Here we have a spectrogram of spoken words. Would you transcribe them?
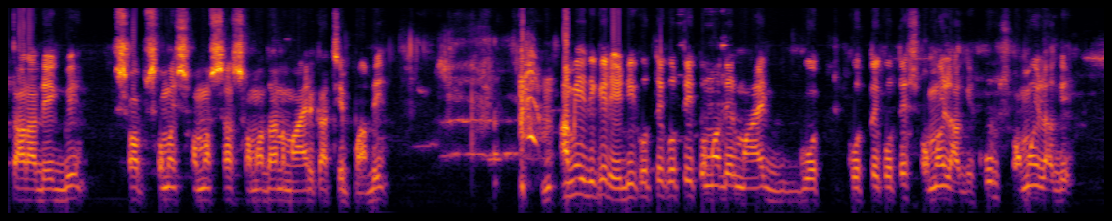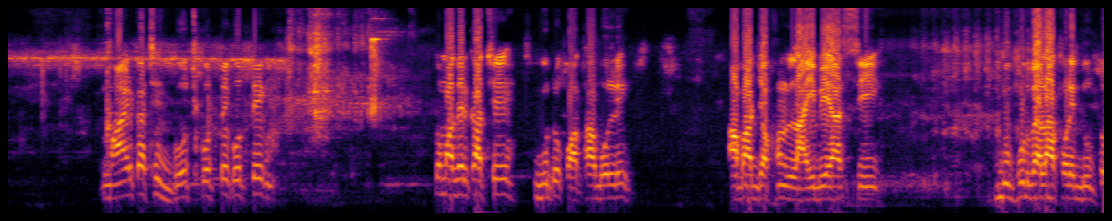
তারা দেখবে সব সময় সমস্যার সমাধান মায়ের কাছে পাবে। আমি এদিকে রেডি করতে করতেই তোমাদের মায়ের করতে করতে সময় লাগে, খুব সময় লাগে। মায়ের কাছে গোছ করতে করতে তোমাদের কাছে দুটো কথা বলি। আবার যখন লাইভে আসি, দুপুরবেলা করে দুটো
